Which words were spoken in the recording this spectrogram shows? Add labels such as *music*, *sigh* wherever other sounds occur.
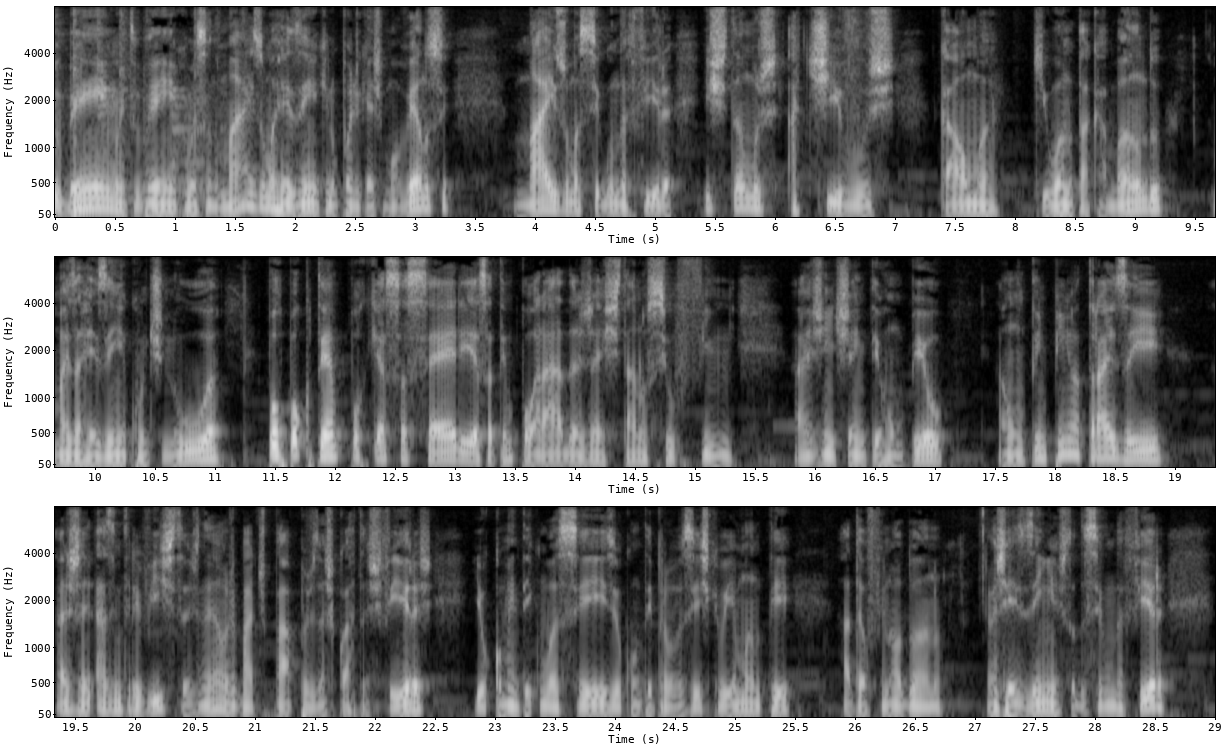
Muito bem, muito bem. Começando mais uma resenha aqui no podcast Movendo-se. Mais uma segunda-feira. Estamos ativos. Calma, que o ano tá acabando, mas a resenha continua. Por pouco tempo, porque essa série, essa temporada já está no seu fim. A gente já interrompeu há um tempinho atrás aí as, as entrevistas, né? Os bate-papos das quartas-feiras. E eu comentei com vocês, eu contei para vocês que eu ia manter até o final do ano as resenhas toda segunda-feira.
